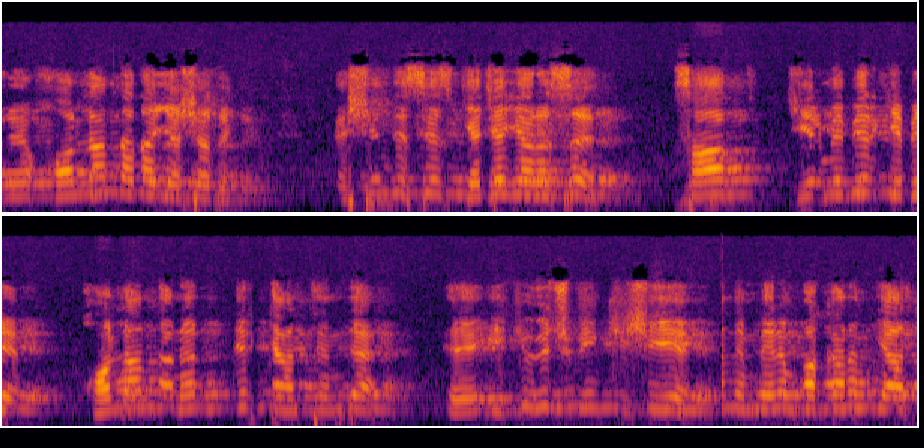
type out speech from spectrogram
e, Hollanda'da yaşadık. E şimdi siz gece yarısı saat 21 gibi Hollanda'nın bir kentinde 2-3 bin kişiyi benim bakanım geldi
